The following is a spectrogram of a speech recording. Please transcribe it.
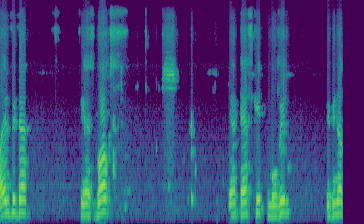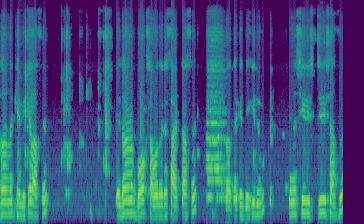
oil filter PS box test kit Mobil বিভিন্ন ধরনের কেমিক্যাল আছে। এ ধরনের বক্স আমাদের কাছে আরেকটা আছে, আপনাদেরকে দেখিয়ে দেবো। কিন্তু সিরিজ টিরিজ আছে।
